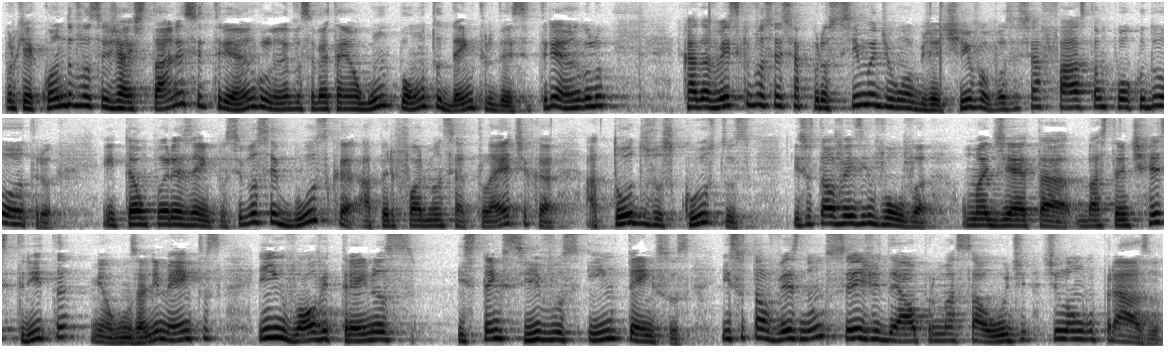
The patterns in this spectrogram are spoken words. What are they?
porque quando você já está nesse triângulo, né, você vai estar em algum ponto dentro desse triângulo. Cada vez que você se aproxima de um objetivo, você se afasta um pouco do outro. Então, por exemplo, se você busca a performance atlética a todos os custos, Isso talvez envolva uma dieta bastante restrita em alguns alimentos e envolve treinos extensivos e intensos. Isso talvez não seja ideal para uma saúde de longo prazo.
